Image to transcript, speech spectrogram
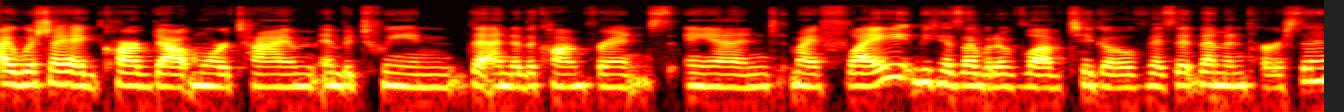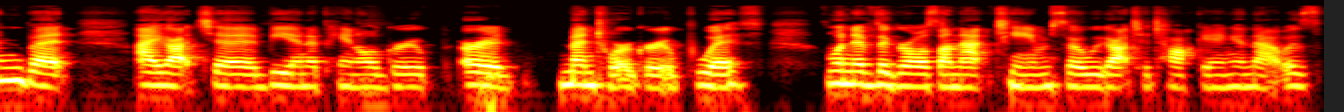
I wish I had carved out more time in between the end of the conference and my flight because I would have loved to go visit them in person. But I got to be in a panel group or a mentor group with one of the girls on that team. So we got to talking, and that was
